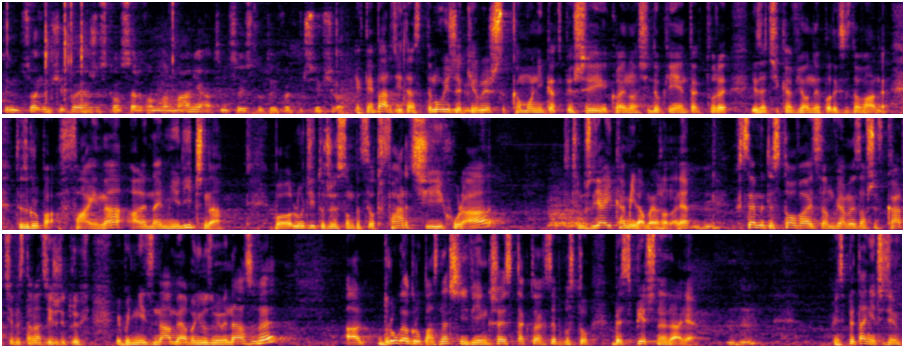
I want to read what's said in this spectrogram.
tym, co im się kojarzy z konserwą normalnie, a tym, co jest tutaj faktycznie w środku. Jak najbardziej. Teraz ty mówisz, że kierujesz komunikat w pierwszej kolejności do klienta, który jest zaciekawiony, podekscytowany. To jest grupa fajna, ale najmniej liczna, bo ludzi, którzy są tacy otwarci, hura, to są ja i Kamila, moja żona, nie? Chcemy testować, zamawiamy zawsze w karcie w restauracji rzeczy, których jakby nie znamy albo nie rozumiemy nazwy, a druga grupa znacznie większa jest ta, która chce po prostu bezpieczne danie. Więc pytanie, czy idziemy w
